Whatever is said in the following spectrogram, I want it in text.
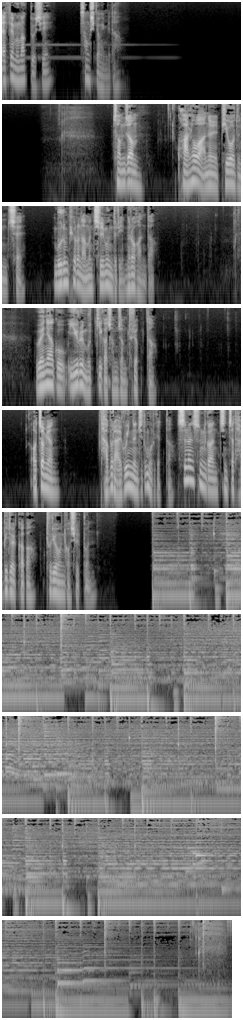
FM 음악 도시 성시경입니다. 점점 괄호 안을 비워둔 채 물음표로 남은 질문들이 늘어간다. 왜냐고 이유를 묻기가 점점 두렵다. 어쩌면 답을 알고 있는지도 모르겠다. 쓰는 순간 진짜 답이 될까봐 두려운 것일 뿐.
